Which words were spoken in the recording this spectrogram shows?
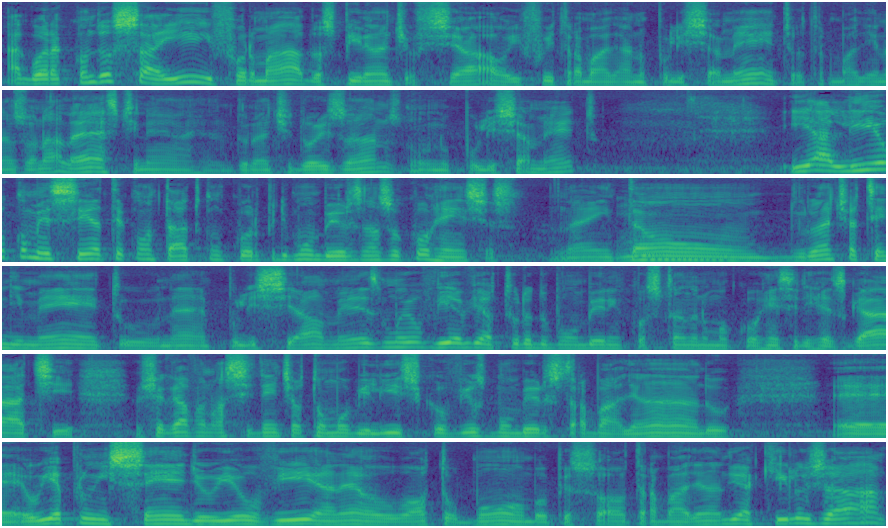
Agora, quando eu saí formado, aspirante oficial, e fui trabalhar no policiamento, eu trabalhei na Zona Leste, né, durante dois anos no, no policiamento. E ali eu comecei a ter contato com o corpo de bombeiros nas ocorrências. Né? Então, hum. durante atendimento né, policial mesmo, eu via a viatura do bombeiro encostando numa ocorrência de resgate. Eu chegava no acidente automobilístico, eu via os bombeiros trabalhando. É, eu ia para um incêndio e eu via né, o autobomba, o pessoal trabalhando. E aquilo já...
